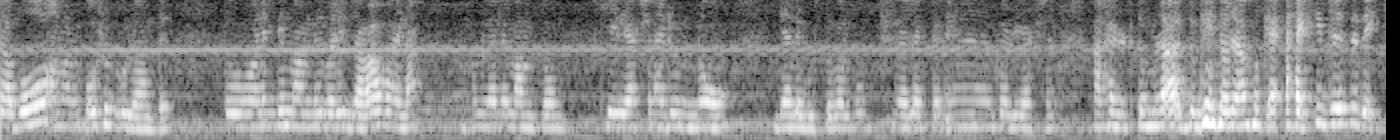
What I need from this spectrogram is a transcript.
যাব আমার ওষুধগুলো আনতে। তো অনেকদিন মামদের বাড়ি যাওয়া হয় না। এখন গেলে মাম তো কী রিয়াকশন আই ডোন্ট নো গেলে বুঝতে পারব। গেলে একটা রিয়াকশন আর তোমরা দুদিন ধরে আমাকে একই ড্রেসে দেখছ।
